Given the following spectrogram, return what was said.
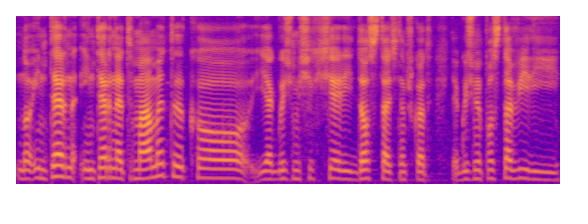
no interne, internet mamy, tylko jakbyśmy się chcieli dostać, na przykład jakbyśmy postawili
